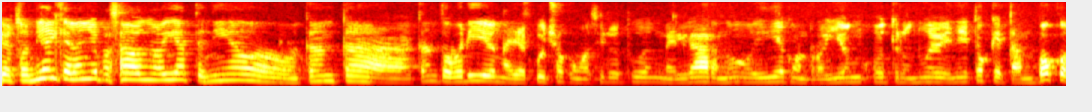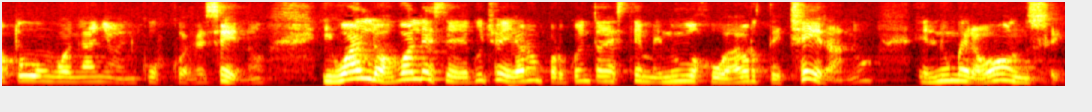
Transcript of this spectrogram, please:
Y Otoniel, que el año pasado no había tenido tanta, tanto brillo en Ayacucho como así lo tuvo en Melgar, ¿no? Hoy día con Rollón, otro 9 neto, que tampoco tuvo un buen año en Cusco FC, ¿no? Igual los goles de Ayacucho llegaron por cuenta de este menudo jugador Techera, ¿no? El número 11.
